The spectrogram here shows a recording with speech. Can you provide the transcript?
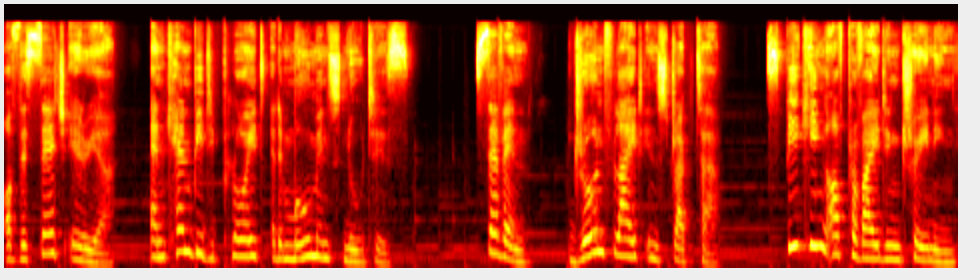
of the search area and can be deployed at a moment's notice. 7. Drone Flight Instructor Speaking of providing training,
